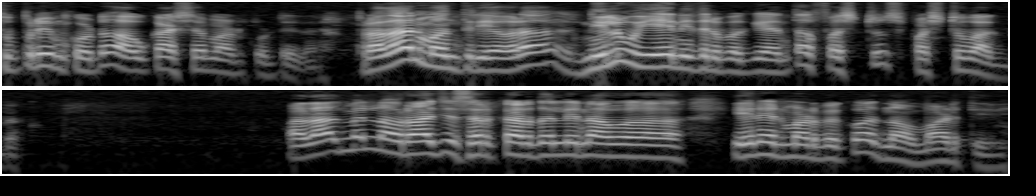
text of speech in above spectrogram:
ಸುಪ್ರೀಂ ಕೋರ್ಟು ಅವಕಾಶ ಮಾಡಿಕೊಟ್ಟಿದ್ದಾರೆ. ಪ್ರಧಾನಮಂತ್ರಿಯವರ ನಿಲುವು ಏನಿದ್ರ ಬಗ್ಗೆ ಅಂತ ಫಸ್ಟು ಸ್ಪಷ್ಟವಾಗಬೇಕು. ಅದಾದಮೇಲೆ ನಾವು ರಾಜ್ಯ ಸರ್ಕಾರದಲ್ಲಿ ನಾವು ಏನೇನು ಮಾಡಬೇಕು ಅದು ನಾವು ಮಾಡ್ತೀವಿ.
